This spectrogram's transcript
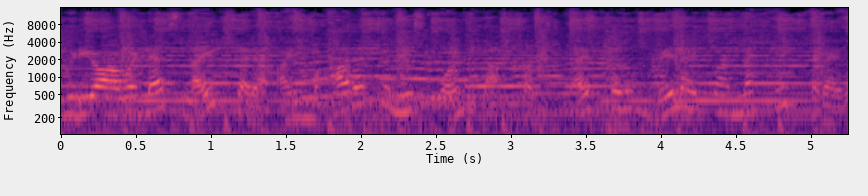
व्हिडिओ आवडल्यास लाईक करा आणि महाराष्ट्र न्यूज पॉईंटला सबस्क्राईब करून बेल आयकॉनला क्लिक करायला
